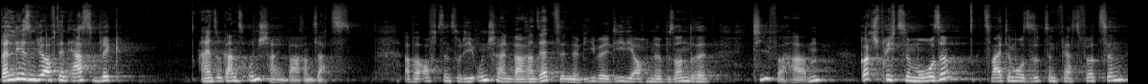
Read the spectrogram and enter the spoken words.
Dann lesen wir auf den ersten Blick einen so ganz unscheinbaren Satz. Aber oft sind so die unscheinbaren Sätze in der Bibel die, die auch eine besondere Tiefe haben. Gott spricht zu Mose, 2. Mose 17, Vers 14,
